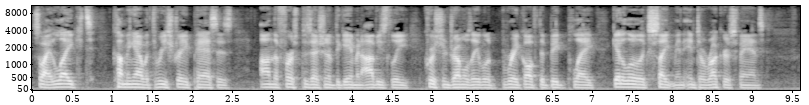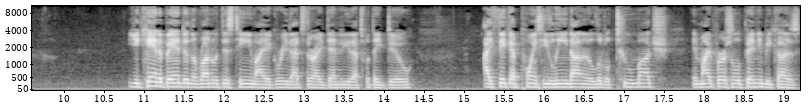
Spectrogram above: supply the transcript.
So I liked coming out with three straight passes on the first possession of the game, and obviously Christian Dremel was able to break off the big play, get a little excitement into Rutgers fans. You can't abandon the run with this team. I agree. That's their identity. That's what they do. I think at points he leaned on it a little too much, in my personal opinion, because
